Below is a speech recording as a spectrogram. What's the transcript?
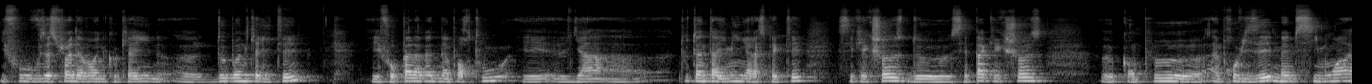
Il faut vous assurer d'avoir une cocaïne de bonne qualité. Et il ne faut pas la mettre n'importe où. Et il y a tout un timing à respecter. C'est quelque chose de, c'est pas quelque chose qu'on peut improviser. Même si moi,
